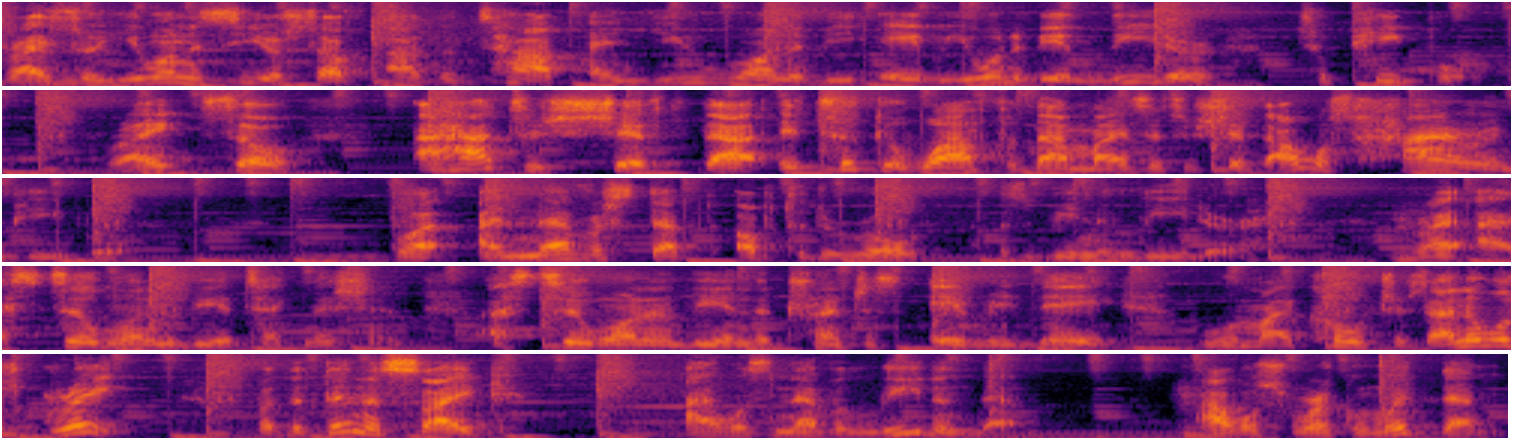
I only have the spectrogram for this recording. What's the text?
right? Mm-hmm. So you want to see yourself at the top and you want to be able, you want to be a leader to people, right? So I had to shift that. It took a while for that mindset to shift. I was hiring people, but I never stepped up to the role as being a leader. Mm-hmm. Right. I still wanted to be a technician. I still wanted to be in the trenches every day with my coaches. And it was great. But the thing is like I was never leading them. Mm-hmm. I was working with them.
